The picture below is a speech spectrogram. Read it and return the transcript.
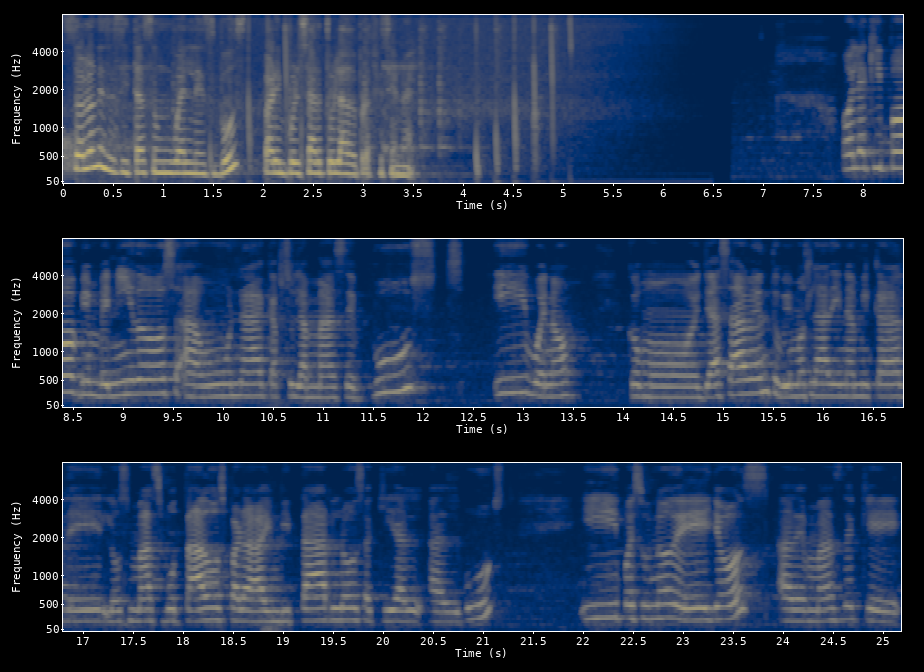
Solo necesitas un wellness boost para impulsar tu lado profesional. Hola equipo, bienvenidos a una cápsula más de Boost. Y bueno, como ya saben, tuvimos la dinámica de los más votados para invitarlos aquí al, al Boost. Y pues uno de ellos, además de que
